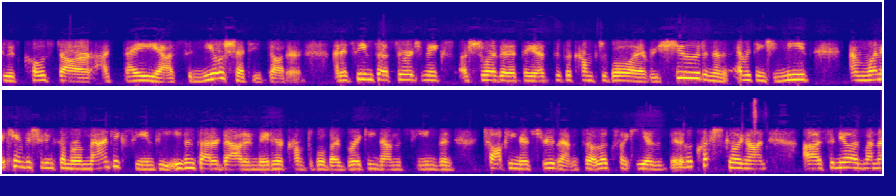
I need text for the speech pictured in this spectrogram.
to his co-star Athiya, Sunil Shetty's daughter. And it seems that Suraj makes sure that Athiya is super comfortable at every shoot and everything she needs. And when it came to shooting some romantic scenes, he even sat her down and made her comfortable by breaking down the scenes and talking her through them. So it looks like he has a bit of a crush going on. Uh, Sunil and Mana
